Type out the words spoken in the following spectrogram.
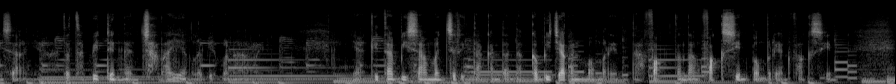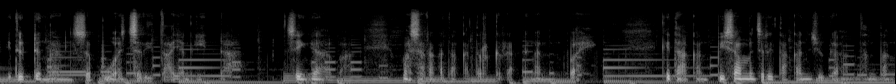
misalnya, tetapi dengan cara yang lebih menarik. Ya, kita bisa menceritakan tentang kebijakan pemerintah, tentang vaksin, pemberian vaksin. Itu dengan sebuah cerita yang indah. Sehingga apa? Masyarakat akan tergerak dengan baik. Kita akan bisa menceritakan juga tentang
